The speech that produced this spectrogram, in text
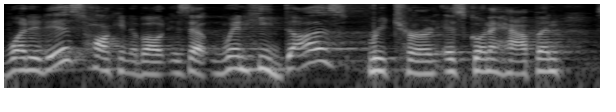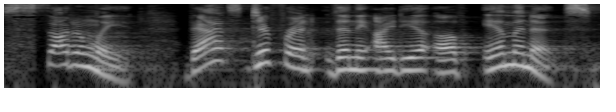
What it is talking about is that when he does return, it's going to happen suddenly. That's different than the idea of imminence.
